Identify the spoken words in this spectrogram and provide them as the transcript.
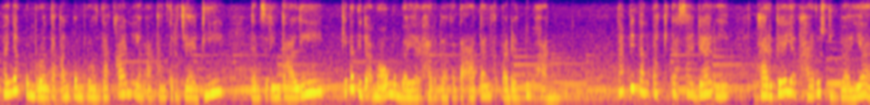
Banyak pemberontakan-pemberontakan yang akan terjadi dan sering kali kita tidak mau membayar harga ketaatan kepada Tuhan. Tapi tanpa kita sadari, harga yang harus dibayar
